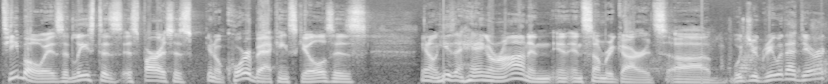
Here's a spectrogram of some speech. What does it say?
Tebow is, at least as, as far as his you know quarterbacking skills, is you know, he's a hanger on in, in, in some regards. Uh, would you agree with that, Derek?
